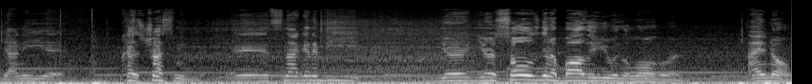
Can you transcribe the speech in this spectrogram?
yani, because trust me, it's not gonna be your your soul's gonna bother you in the long run. I know.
